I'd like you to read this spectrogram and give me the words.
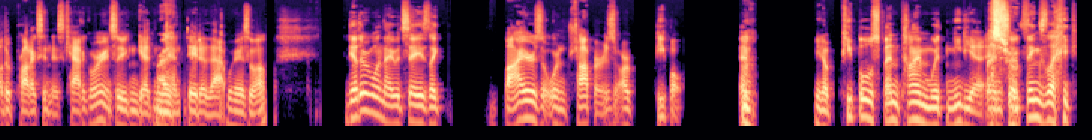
other products in this category. And so you can get Right. intent data that way as well. The other one I would say is like buyers or shoppers are people. And, Mm. you know, people spend time with media. That's and true. so things like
